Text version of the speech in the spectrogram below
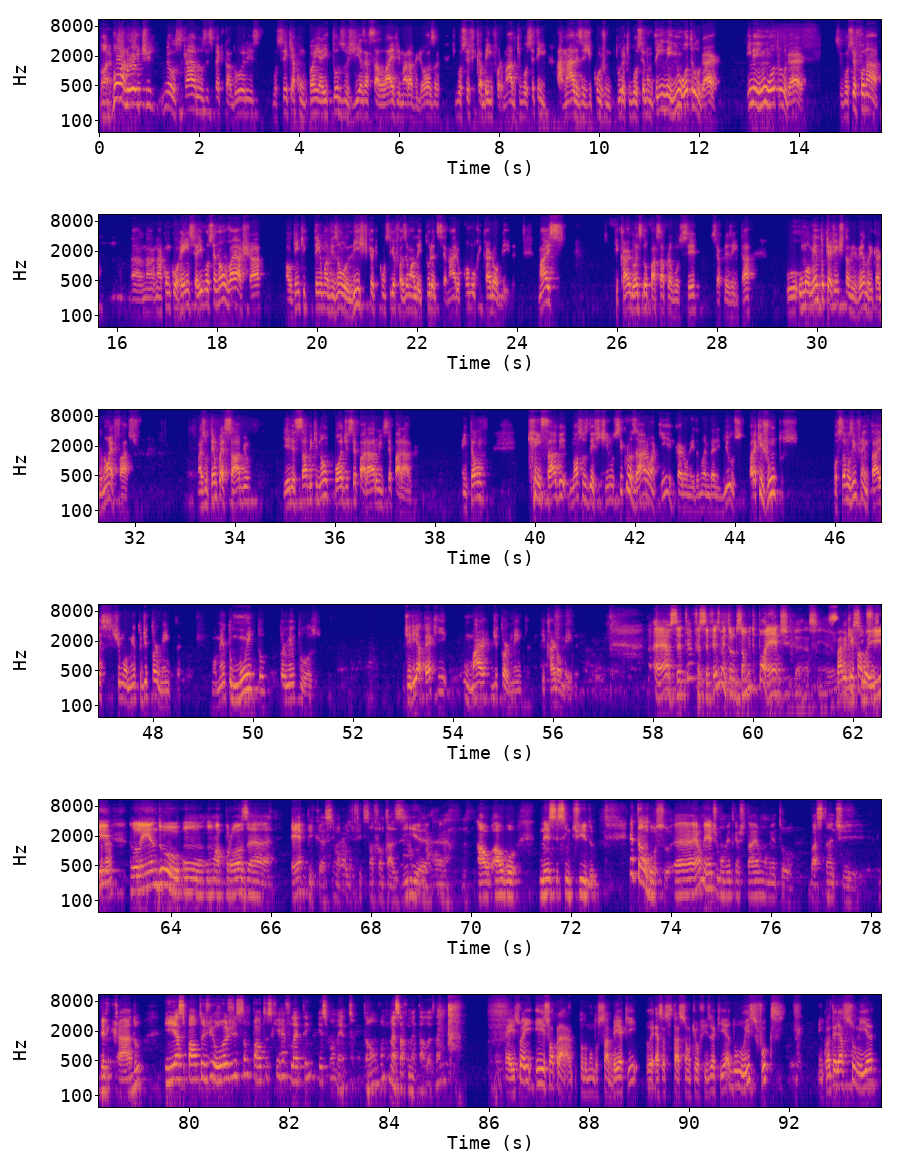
Bora. Boa noite, meus caros espectadores. Você que acompanha aí todos os dias essa live maravilhosa, que você fica bem informado, que você tem análises de conjuntura que você não tem em nenhum outro lugar. Em nenhum outro lugar. Se você for na, na, na, na concorrência aí, você não vai achar alguém que tenha uma visão holística, que consiga fazer uma leitura de cenário como o Ricardo Almeida. Mas, Ricardo, antes de eu passar para você se apresentar, o, o momento que a gente está vivendo, Ricardo, não é fácil. Mas o tempo é sábio e ele sabe que não pode separar o inseparável. Então, quem sabe nossos destinos se cruzaram aqui, Ricardo Almeida, no MBL News, para que juntos possamos enfrentar este momento de tormenta. Momento muito tormentuoso. Diria até que um mar de tormenta, Ricardo Almeida. É, você, teve, você fez uma introdução muito poética. Assim, Sabe quem falou isso, né? Lendo um, uma prosa épica, assim, uma coisa de ficção fantasia, né? algo, algo, nesse sentido. Então, Russo, é, realmente o momento que a gente está é um momento bastante delicado e as pautas de hoje são pautas que refletem esse momento. Então, vamos começar a comentá-las, né? É isso aí. E só para todo mundo saber aqui, essa citação que eu fiz aqui é do Luiz Fux, enquanto ele assumia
